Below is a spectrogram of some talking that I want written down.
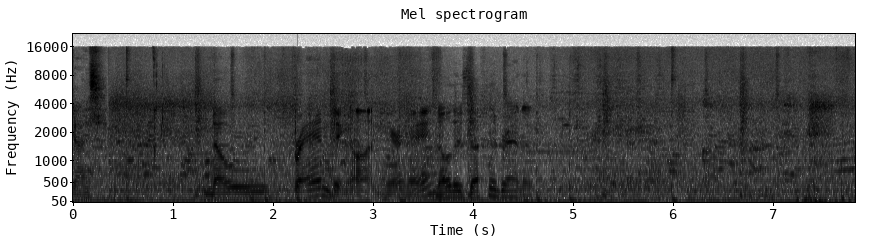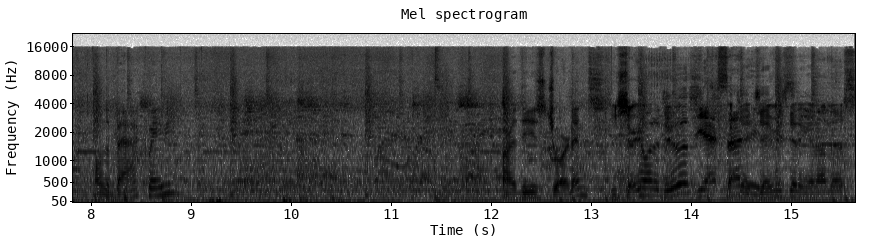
guys. No branding on here, hey? No, there's definitely branding. On the back, maybe? Are these Jordans? You sure you want to do this? Yes, I okay, do. Jamie's getting in on this.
